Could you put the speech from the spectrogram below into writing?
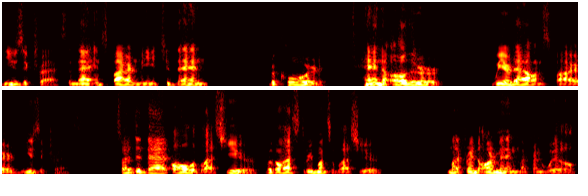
music tracks. And that inspired me to then record 10 other Weird Al inspired music tracks. So I did that all of last year, or the last three months of last year. My friend Armin, my friend Will,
